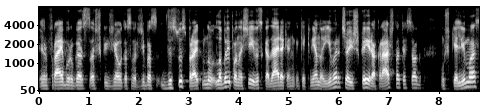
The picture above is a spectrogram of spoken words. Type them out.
Ir Freiburgas, aš kai žiau tas varžybas, visus, pra, nu, labai panašiai viską darė kiekvieno įvarčio, iš kairio krašto tiesiog užkelimas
